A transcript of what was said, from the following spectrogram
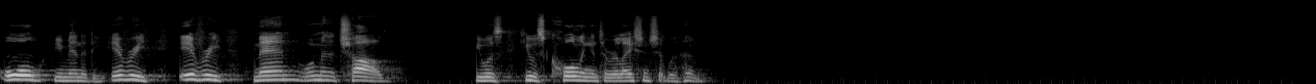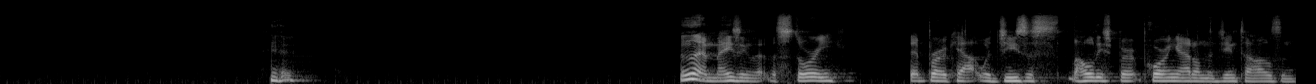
all humanity, every, every man, woman, and child. He was, he was calling into relationship with him. Isn't that amazing that the story that broke out with Jesus, the Holy Spirit pouring out on the Gentiles, and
